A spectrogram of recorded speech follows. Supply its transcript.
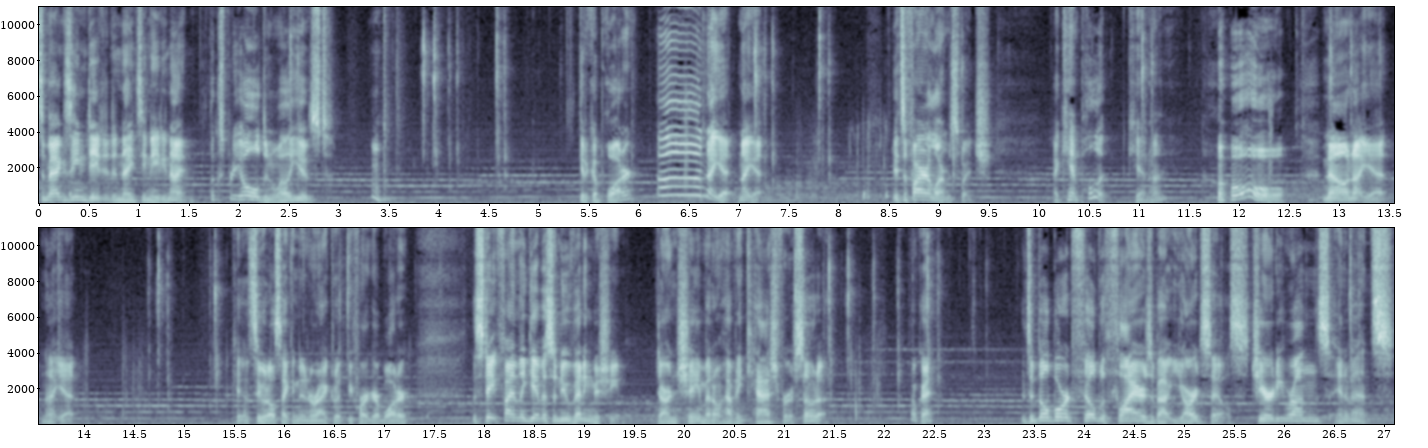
It's a magazine dated in 1989. Looks pretty old and well used. Hmm. Get a cup of water? Uh, not yet, not yet. It's a fire alarm switch. I can't pull it, can I? Oh, no, not yet, not yet. Okay, let's see what else I can interact with before I grab water. The state finally gave us a new vending machine. Darn shame I don't have any cash for a soda. Okay. It's a billboard filled with flyers about yard sales, charity runs, and events.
